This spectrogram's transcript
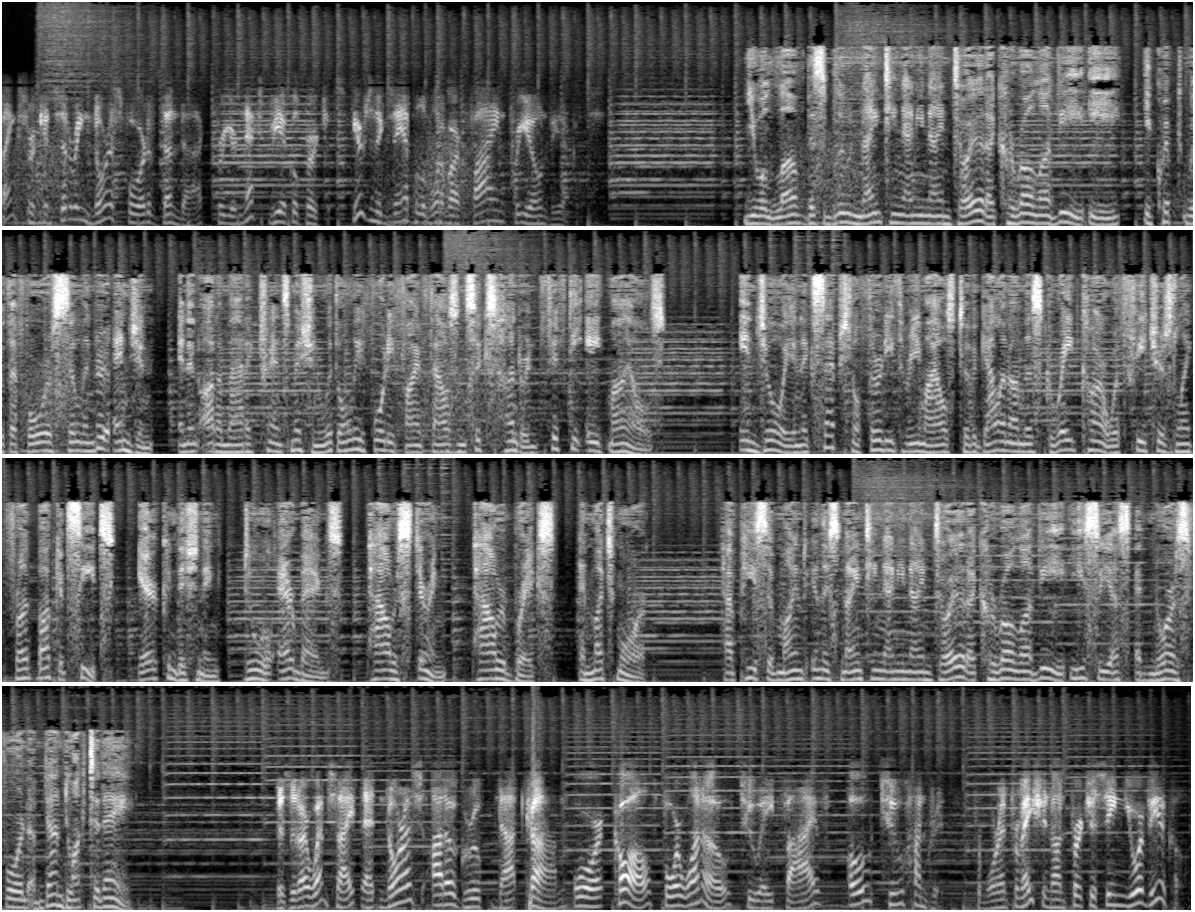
Thanks for considering Norris Ford of Dundalk for your next vehicle purchase. Here's an example of one of our fine pre-owned vehicles. You will love this blue 1999 Toyota Corolla VE, equipped with a four-cylinder engine, and an automatic transmission with only 45,658 miles. Enjoy an exceptional 33 miles to the gallon on this great car with features like front bucket seats, air conditioning, dual airbags, power steering, power brakes, and much more. Have peace of mind in this 1999 Toyota Corolla VECS at Norris Ford of Dundalk today. Visit our website at norrisautogroup.com or call 410-285-0200 for more information on purchasing your vehicle.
